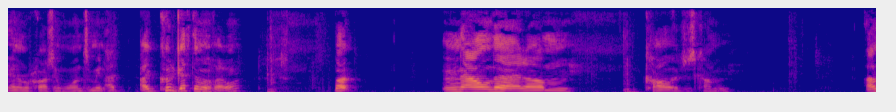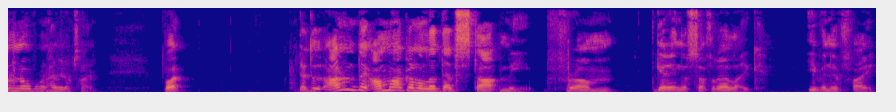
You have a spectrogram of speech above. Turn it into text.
Animal Crossing ones. I mean, I I could get them if I want, but now that um college is coming, I don't know if we're gonna have enough time. But that does, I don't think I'm not gonna let that stop me from getting the stuff that I like, even if I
